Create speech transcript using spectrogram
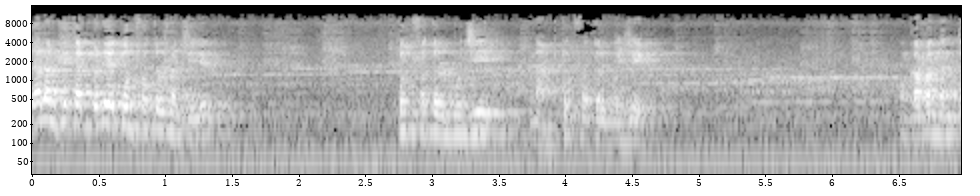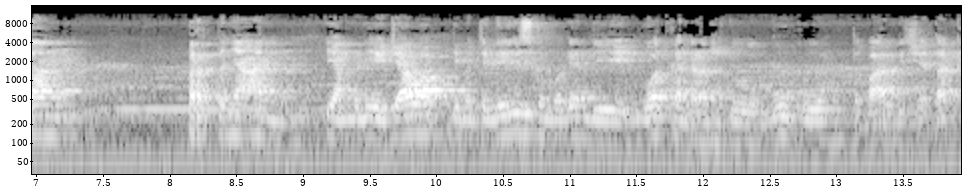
dalam kitab beliau Tuhfatul Majid Tuhfatul Mujib. Nah, Tuhfatul Mujib. Ungkapan tentang pertanyaan yang beliau jawab di majelis kemudian dibuatkan dalam satu buku tebal dicetak.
